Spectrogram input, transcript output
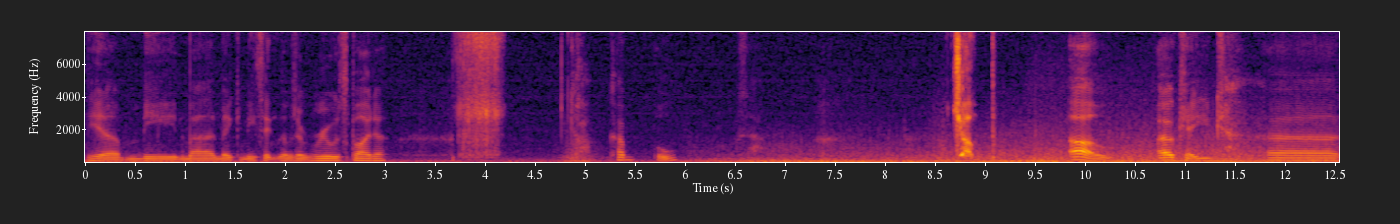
You mean man, making me think there was a real spider. Come. Oh. Jump! Oh. Okay, you can. Uh,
